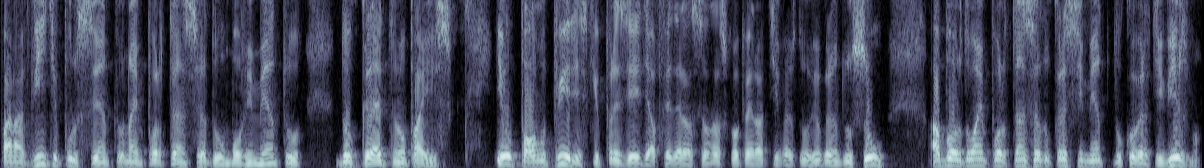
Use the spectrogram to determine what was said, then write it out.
para 20% na importância do movimento do crédito no país. E o Paulo Pires, que preside a Federação das Cooperativas do Rio Grande do Sul, abordou a importância do crescimento do cooperativismo,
